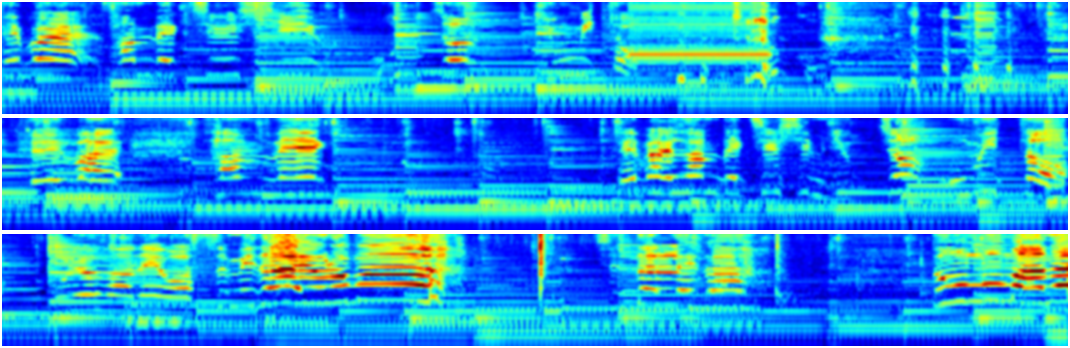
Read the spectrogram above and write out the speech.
해발 375.6m. 틀렸고. 해발 300 해발 해발 376.5m 고려산에 왔습니다 여러분 진달래가 너무 많아요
